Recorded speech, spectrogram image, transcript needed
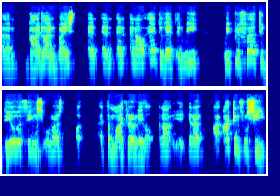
um, guideline based. And, and, and, and I'll add to that, and we, we prefer to deal with things almost at the micro level. And I, you know, I, I can foresee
